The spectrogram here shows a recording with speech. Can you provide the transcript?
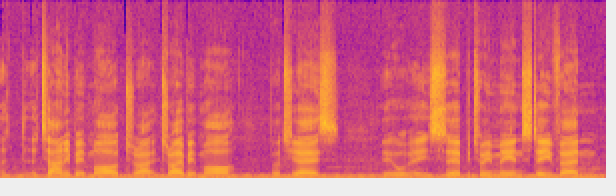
a, a tiny bit more, try, try a bit more. But yeah, it's, it, it's uh, between me and Steve Venn.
